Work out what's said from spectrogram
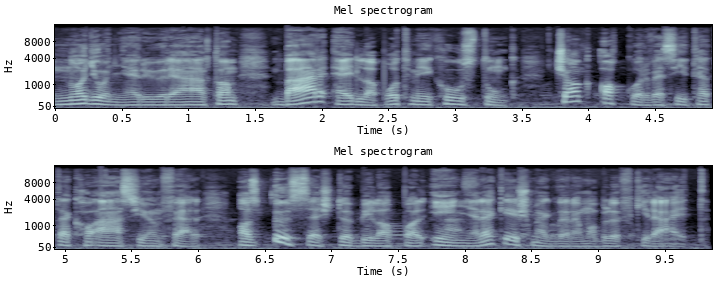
Nagyon nyerőre álltam, bár egy lapot még húztunk. Csak akkor veszíthetek, ha ász jön fel. Az összes többi lappal én nyerek, és megverem a blöff királyt.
